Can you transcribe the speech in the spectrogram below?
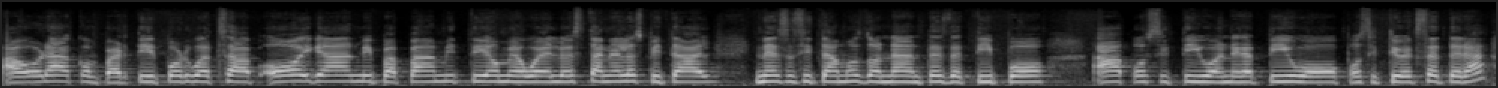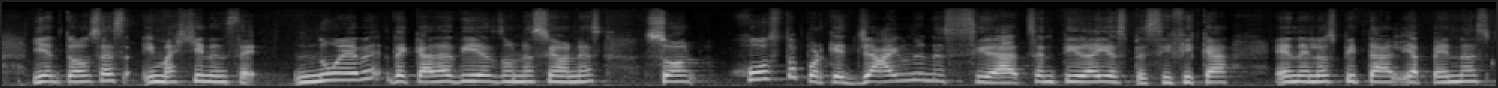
ahora a compartir por WhatsApp, oigan, mi papá, mi tío, mi abuelo está en el hospital, necesitamos donantes de tipo A positivo, A negativo, positivo, etcétera. Y entonces, imagínense, nueve de cada diez donaciones son justo porque ya hay una necesidad sentida y específica en el hospital y apenas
